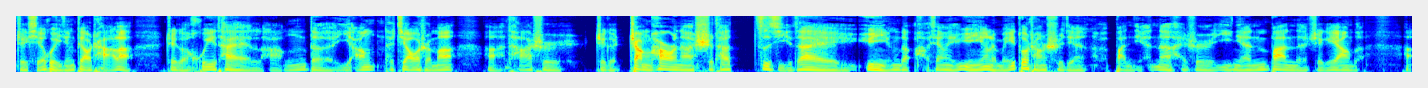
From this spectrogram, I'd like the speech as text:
这协会已经调查了这个灰太狼的羊，它叫什么啊？它是。这个账号呢是他自己在运营的，好像也运营了没多长时间，半年呢还是一年半的这个样子啊。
